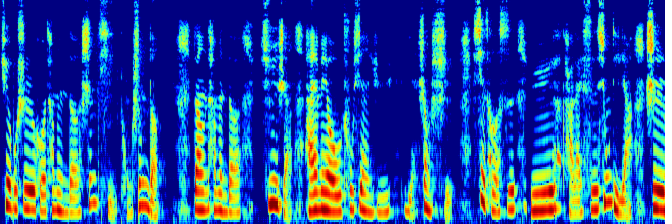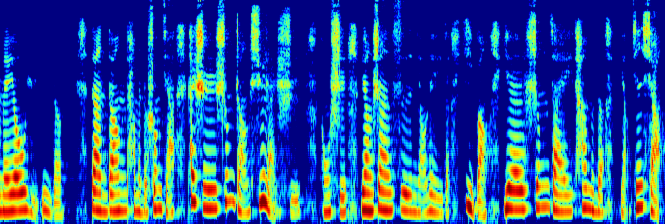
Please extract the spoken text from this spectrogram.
却不是和他们的身体同生的。当他们的虚染还没有出现于脸上时，谢特斯与卡莱斯兄弟俩是没有羽翼的。但当他们的双颊开始生长虚染时，同时两扇似鸟类的翼膀也生在他们的两肩下。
